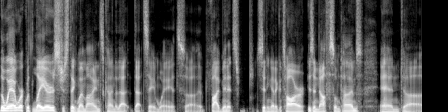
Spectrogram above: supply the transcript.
the way I work with layers, just think my mind's kind of that that same way. It's uh, five minutes sitting at a guitar is enough sometimes, and uh,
